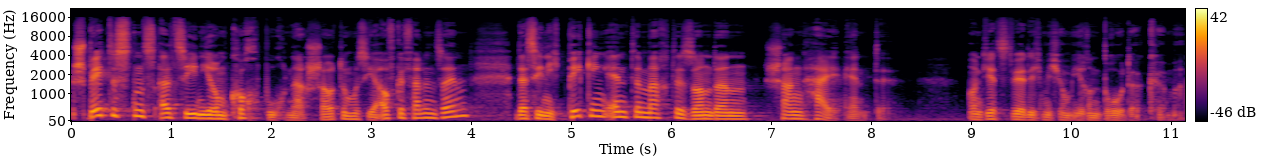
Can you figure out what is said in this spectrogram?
Spätestens als sie in ihrem Kochbuch nachschaute, muss ihr aufgefallen sein, dass sie nicht Peking-Ente machte, sondern Shanghai-Ente. Und jetzt werde ich mich um ihren Bruder kümmern.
